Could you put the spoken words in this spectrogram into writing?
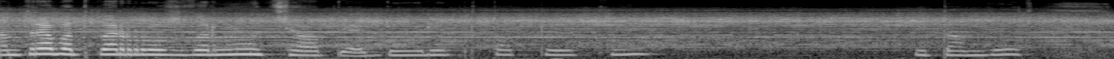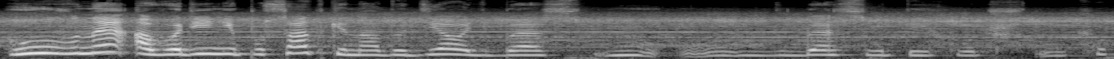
Нам треба тепер розвернутися опять до репутатуки. І там десь. Головне, аварійні посадки треба робити без, без отих от штучок,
